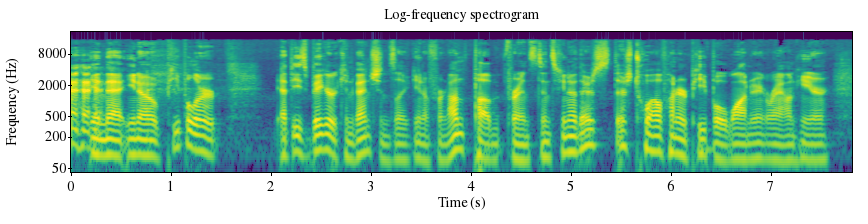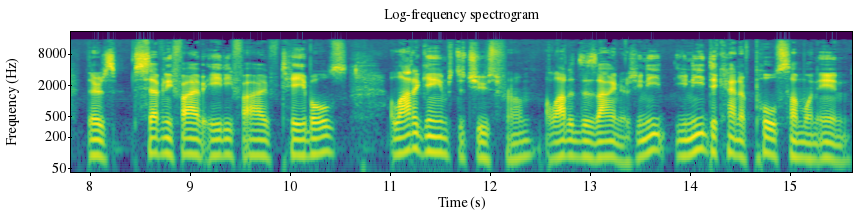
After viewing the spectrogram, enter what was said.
in that you know people are at these bigger conventions, like you know, for an unpub, for instance, you know, there's there's 1,200 people wandering around here. There's 75, 85 tables, a lot of games to choose from, a lot of designers. You need you need to kind of pull someone in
